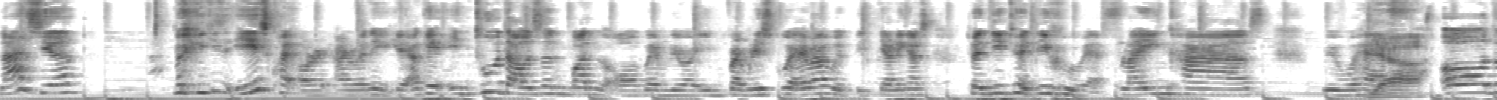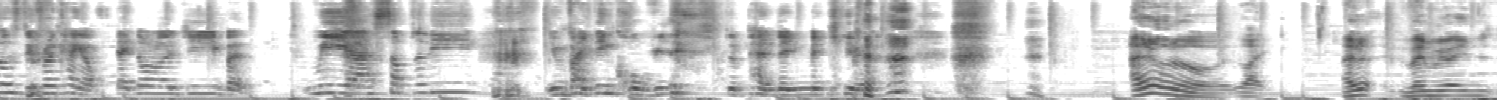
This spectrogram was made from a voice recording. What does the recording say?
Last year, but it is- it is quite ir- ironic. Okay, okay, in 2001 or when we were in primary school, everyone would be telling us 2020 we will have flying cars, we will have Yeah, all those different kind of technology, but we are subtly inviting COVID, the pandemic here. I don't know. Like, I don't, when we were in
